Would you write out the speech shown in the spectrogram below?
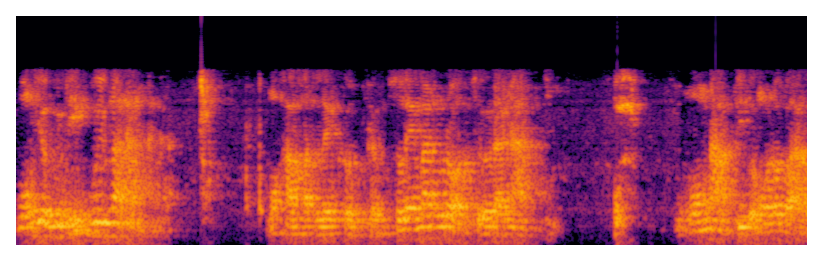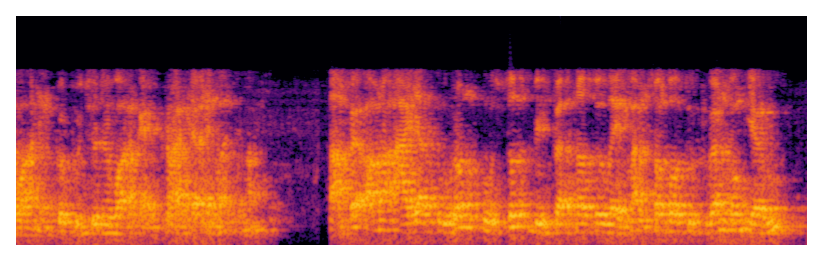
Wong Yahudi mana? Muhammad legodom, Sulaiman rojo nabi. Wong nabi kok ngono kelakuane, kok bojone wae kerajaan macam-macam. Sampai ana ayat turun khusus bebas Sulaiman saka tuduhan wong Yahudi.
